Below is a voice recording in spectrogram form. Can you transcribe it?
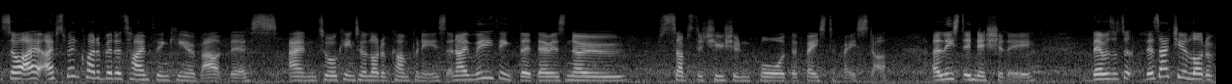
so I, have spent quite a bit of time thinking about this and talking to a lot of companies, and I really think that there is no substitution for the face-to-face -face stuff, at least initially. There was a, there's actually a lot of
